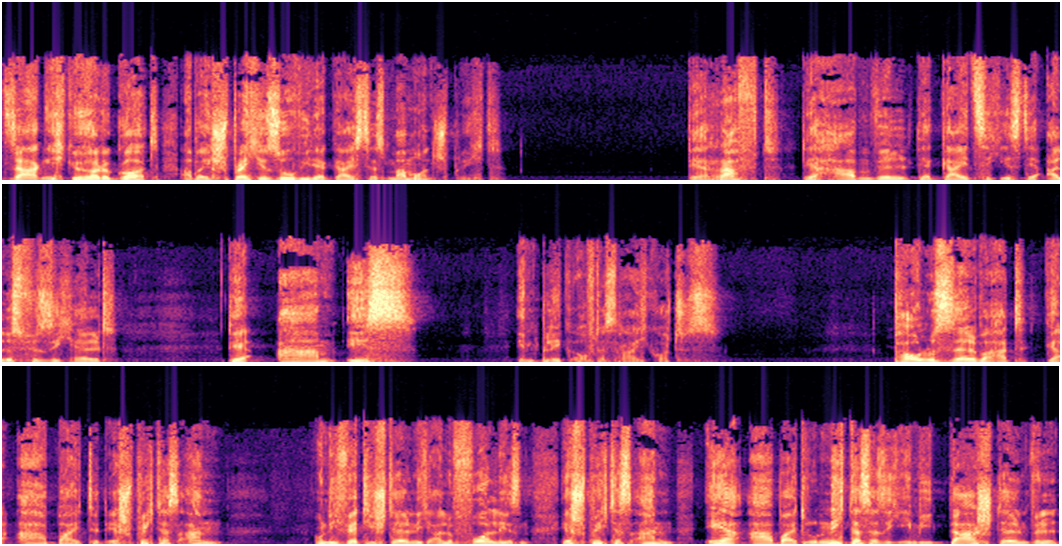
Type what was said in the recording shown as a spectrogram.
sagen, ich gehöre Gott, aber ich spreche so, wie der Geist des Mammons spricht. Der rafft, der haben will, der geizig ist, der alles für sich hält, der arm ist im Blick auf das Reich Gottes. Paulus selber hat gearbeitet. Er spricht das an. Und ich werde die Stellen nicht alle vorlesen. Er spricht es an. Er arbeitet und nicht, dass er sich irgendwie darstellen will,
